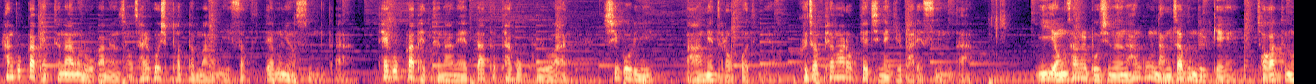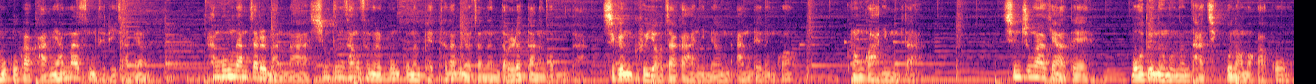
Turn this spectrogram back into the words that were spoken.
한국과 베트남을 오가면서 살고 싶었던 마음이 있었기 때문이었습니다. 태국과 베트남의 따뜻하고 고요한 시골이 마음에 들었거든요. 그저 평화롭게 지내길 바랬습니다. 이 영상을 보시는 한국 남자분들께 저 같은 호구가 감히 한 말씀 드리자면 한국 남자를 만나 신분 상승을 꿈꾸는 베트남 여자는 널렸다는 겁니다. 지금 그 여자가 아니면 안 되는 거? 그런 거 아닙니다. 신중하게 하되 모든 의문은 다 짚고 넘어가고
